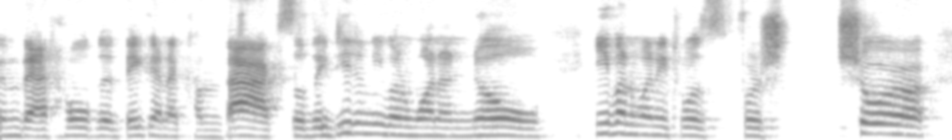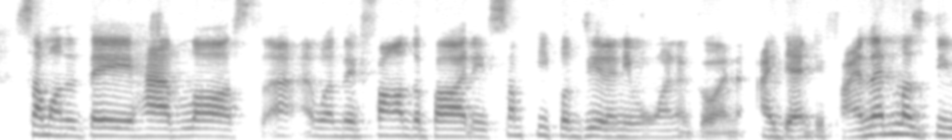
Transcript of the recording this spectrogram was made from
in that hope that they're gonna come back. So they didn't even want to know, even when it was for sure someone that they have lost uh, when they found the body. Some people didn't even want to go and identify, and that must be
